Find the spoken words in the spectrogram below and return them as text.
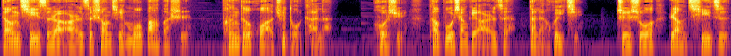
当妻子让儿子上前摸爸爸时，彭德华却躲开了。或许他不想给儿子带来晦气。只说让妻子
